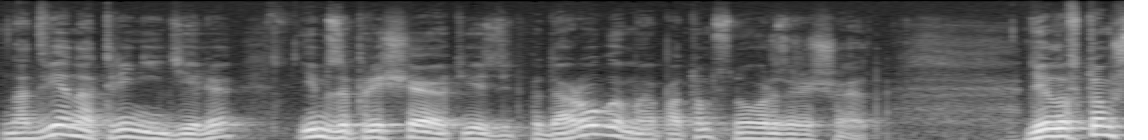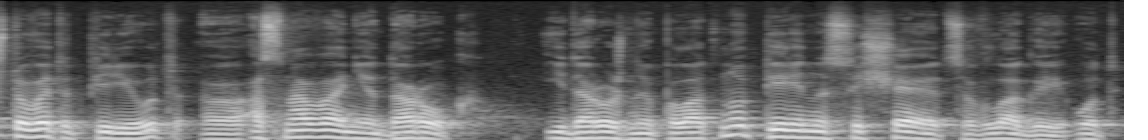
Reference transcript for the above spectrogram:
на 2-3 на недели им запрещают ездить по дорогам, а потом снова разрешают. Дело в том, что в этот период а, основание дорог и дорожное полотно перенасыщаются влагой от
